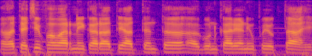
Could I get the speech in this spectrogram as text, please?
त्याची फवारणी करा. ते अत्यंत गुणकारी आणि उपयुक्त आहे.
